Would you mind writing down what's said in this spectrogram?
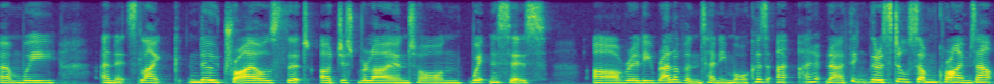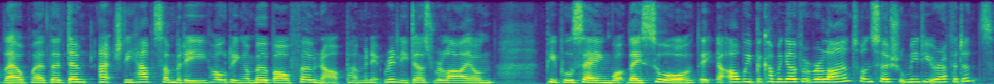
and we and it's like no trials that are just reliant on witnesses are really relevant anymore because I, I don't know i think there are still some crimes out there where they don't actually have somebody holding a mobile phone up i mean it really does rely on people saying what they saw. Are we becoming over reliant on social media evidence?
